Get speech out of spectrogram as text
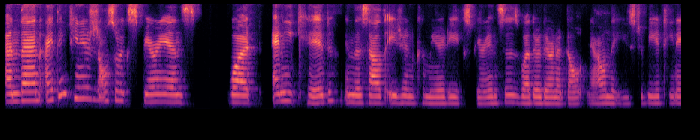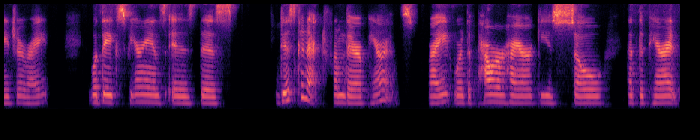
And then I think teenagers also experience what any kid in the South Asian community experiences, whether they're an adult now and they used to be a teenager, right? What they experience is this disconnect from their parents, right? Where the power hierarchy is so that the parent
